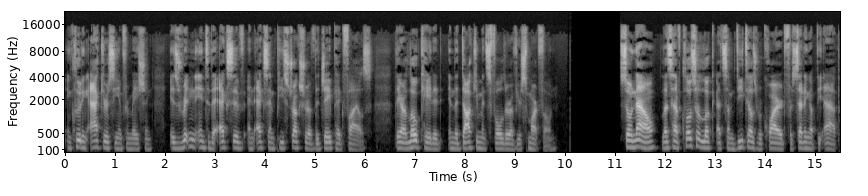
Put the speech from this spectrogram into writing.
including accuracy information, is written into the EXIF and XMP structure of the JPEG files. They are located in the Documents folder of your smartphone. So now, let's have closer look at some details required for setting up the app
